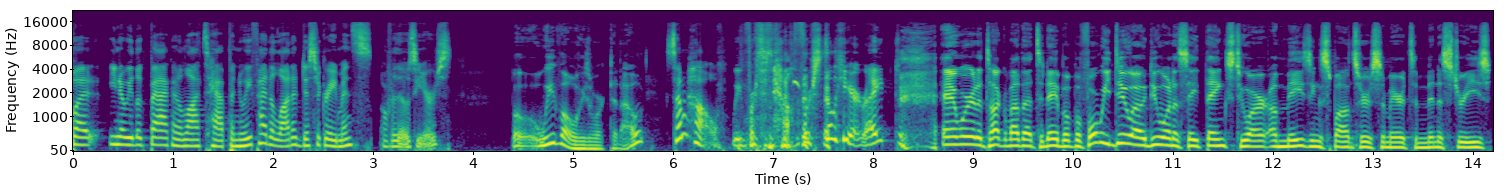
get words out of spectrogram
But, you know, we look back and a lot's happened. We've had a lot of disagreements over those years. But we've always worked it out. Somehow we've worked it out. We're still here, right? And we're going to talk about that today. But before we do, I do want to say thanks to our amazing sponsor, Samaritan Ministries.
